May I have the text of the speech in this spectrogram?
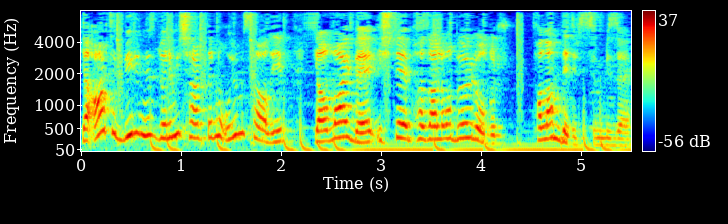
Ya artık biriniz dönemin şartlarına uyum sağlayıp ya vay be işte pazarlama böyle olur falan dedirsin bize.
